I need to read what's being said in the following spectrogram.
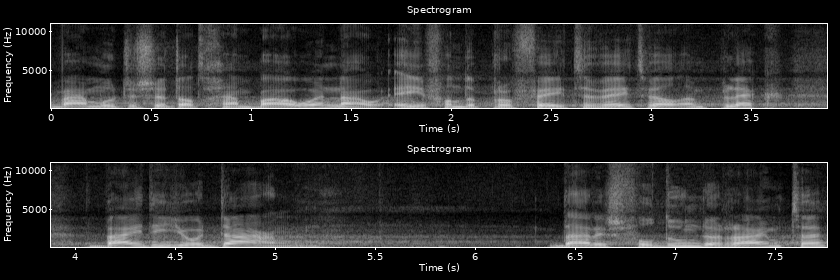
Waar moeten ze dat gaan bouwen? Nou, een van de profeten weet wel een plek bij de Jordaan. Daar is voldoende ruimte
